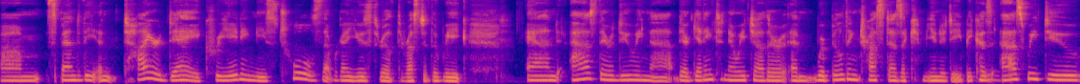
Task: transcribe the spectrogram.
um, spend the entire day creating these tools that we're going to use throughout the rest of the week and as they're doing that, they're getting to know each other and we're building trust as a community because mm-hmm. as we do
